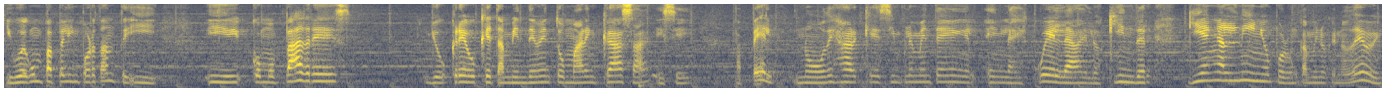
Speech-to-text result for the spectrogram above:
y juega un papel importante. Y, y como padres, yo creo que también deben tomar en casa ese papel, no dejar que simplemente en, el- en las escuelas, en los kinder, guíen al niño por un camino que no debe.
